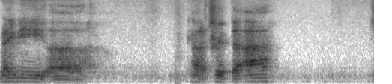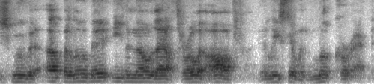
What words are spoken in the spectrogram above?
Maybe uh, kind of trick the eye. Just move it up a little bit, even though that'll throw it off. At least it would look correct.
